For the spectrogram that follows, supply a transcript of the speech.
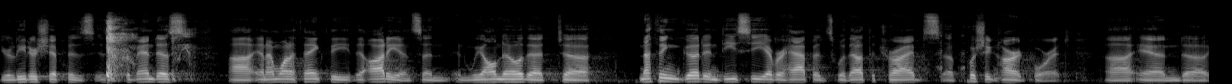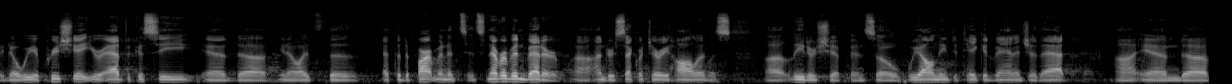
Your leadership is, is tremendous. Uh, and I want to thank the, the audience. And, and we all know that uh, nothing good in D.C. ever happens without the tribes uh, pushing hard for it. Uh, and, uh, you know, we appreciate your advocacy. And, uh, you know, it's the, at the department, it's, it's never been better under Secretary Haaland's leadership. And so we all need to take advantage of that. And I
